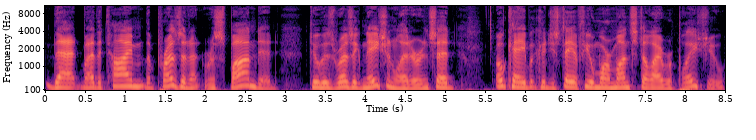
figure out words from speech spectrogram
that by the time the president responded to his resignation letter and said, okay, but could you stay a few more months till I replace you?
